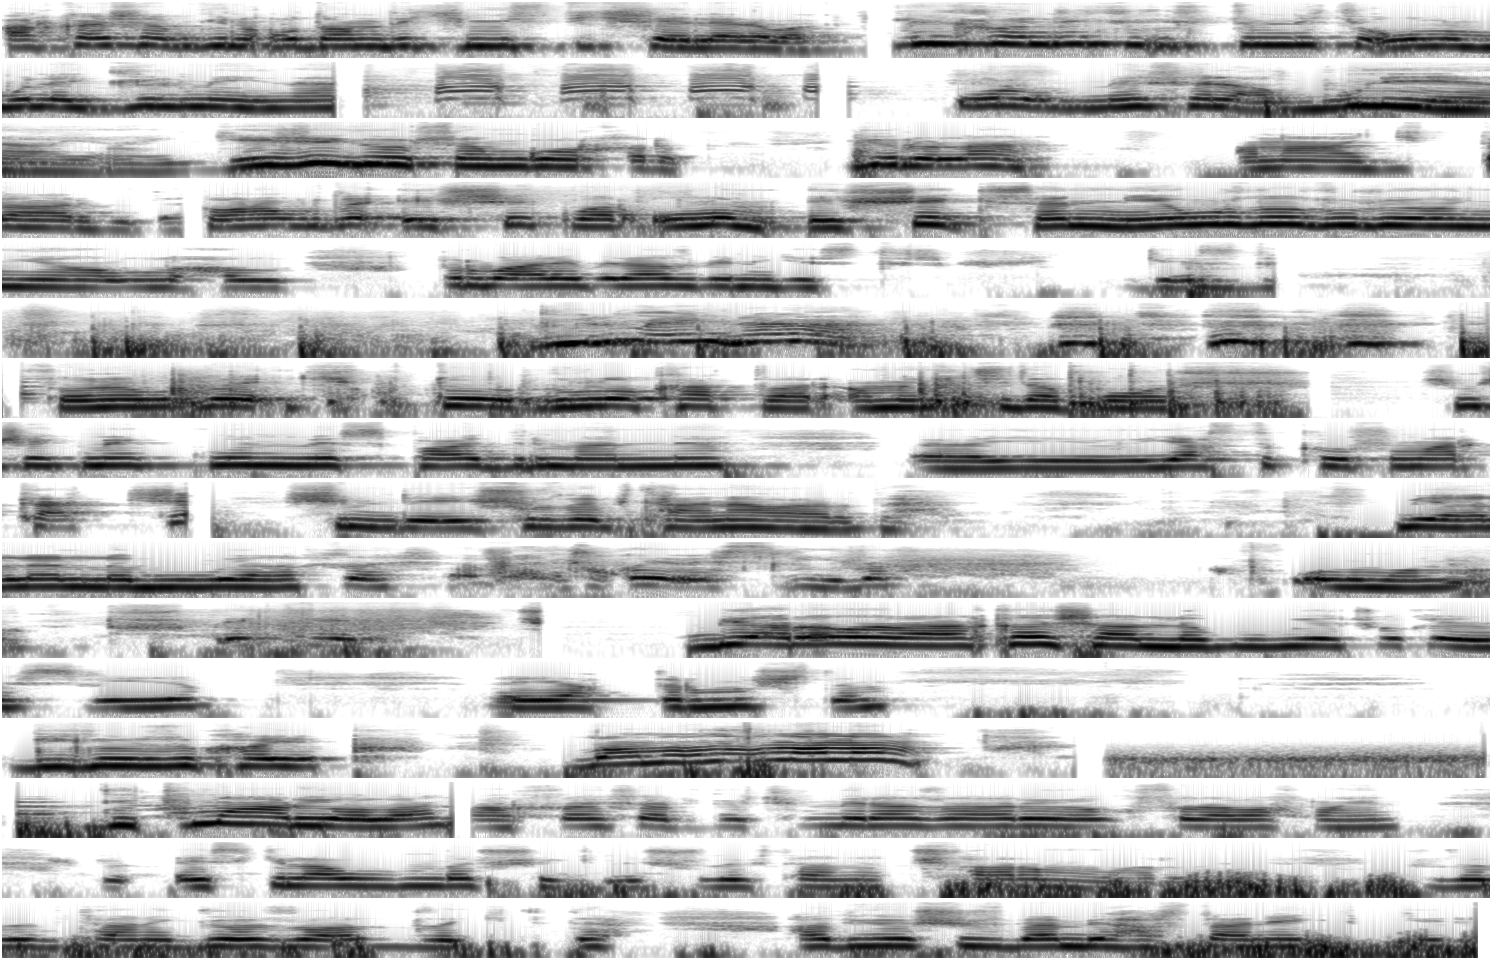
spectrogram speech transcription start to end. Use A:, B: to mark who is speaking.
A: Arkadaşlar bugün odamdaki mistik şeylere bak. İlk önceki üstümdeki oğlum bu ne gülmeyin ha. Oğlum mesela bu ne ya yani. Gece görsem korkarım. Yürü lan. Ana gitti harbiden. Sonra burada eşek var. Oğlum eşek sen niye burada duruyorsun ya Allah Allah. Dur bari biraz beni gezdir. Gezdir. Gülmeyin ha. Sonra burada iki kutu rulo kat var ama içi de boş. Şimşek McQueen ve Spider-Man'le e, yastık kılıfım var. Kaç. Şimdi şurada bir tane vardı. Bir yerlerle bu arkadaşlar. Ben çok hevesliydim. Oğlum onu. Dur bekleyin. Bir aralar arkadaşlarla bubuya çok hevesliydim. E, yaptırmıştım. Bir gözü kayıp. Lan lan lan lan. Götüm ağrıyor lan. Arkadaşlar götüm biraz ağrıyor kusura bakmayın. Eski lavabomda şu şekilde. Şurada bir tane çarm vardı. Şurada da bir tane göz vardı da gitti. Hadi görüşürüz ben bir hastaneye gidip geliyorum.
